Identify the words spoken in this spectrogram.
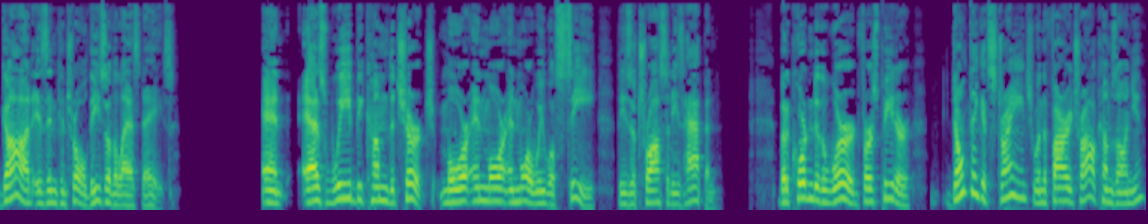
God is in control. These are the last days. And as we become the church more and more and more, we will see these atrocities happen. But according to the word, first Peter, don't think it's strange when the fiery trial comes on you.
